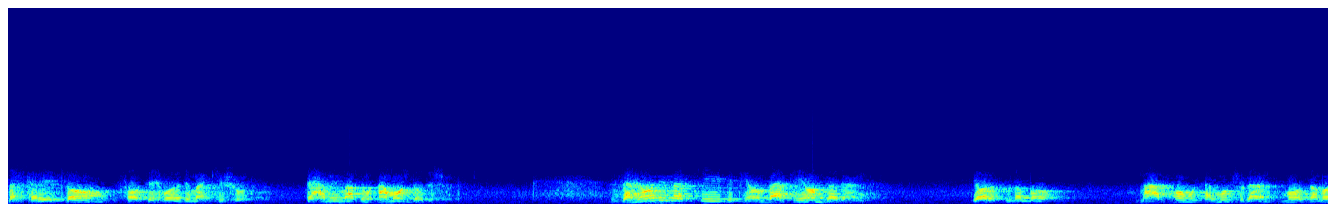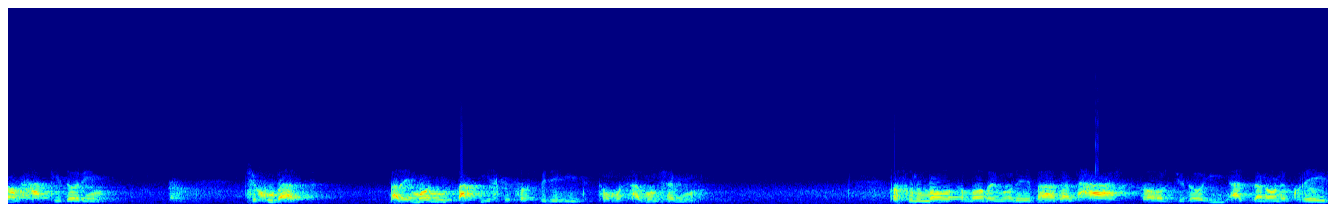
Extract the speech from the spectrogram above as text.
لشکر اسلام فاتح وارد مکه شد. به همه مردم امان داده شد. زنان مکه به پیامبر پیام دادند. یا رسول الله مردها مسلمان شدند. ما زنان حقی داریم. چه خوب است. برای ما نیز وقتی اختصاص بدهید تا مسلمان شویم. رسول الله صلی الله علیه و آله بعد از هشت سال جدایی از زنان قریش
